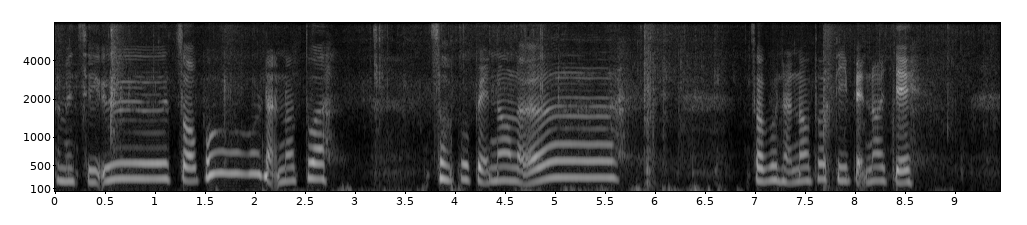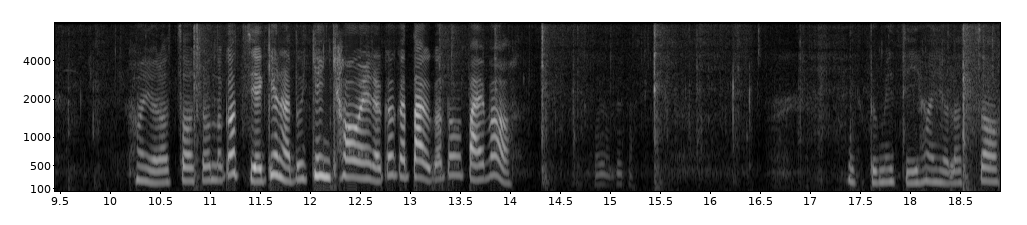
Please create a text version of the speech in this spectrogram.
Tụi mình chỉ ư cho bố là nó tua. Cho bố bé nó là cho bố là nó tua, tí bé nó chê thôi giờ nó cho cho nó có chế kia là tôi trên cho ấy là có cái tàu, có tôi bay vào tôi mới chỉ thôi giờ nó cho.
